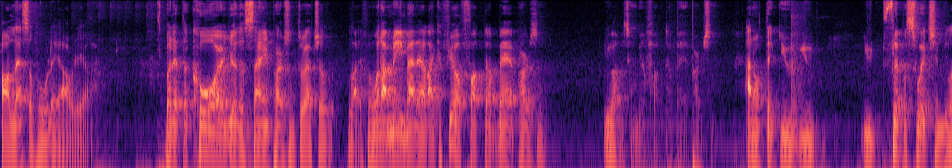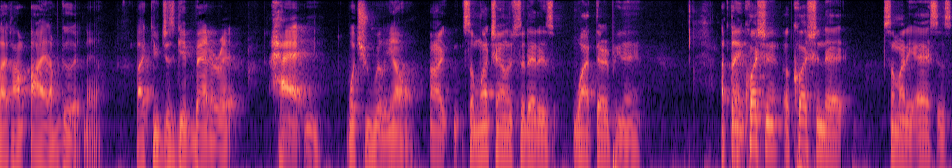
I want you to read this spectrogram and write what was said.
or less of who they already are. But at the core, you're the same person throughout your life. And what I mean by that, like if you're a fucked up bad person, you're always gonna be a fucked up bad person. I don't think you you you flip a switch and be like, I'm all right, I'm good now. Like you just get better at hiding what you really own. All right. So my challenge to that is why therapy then? I think Question a question that somebody asks is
